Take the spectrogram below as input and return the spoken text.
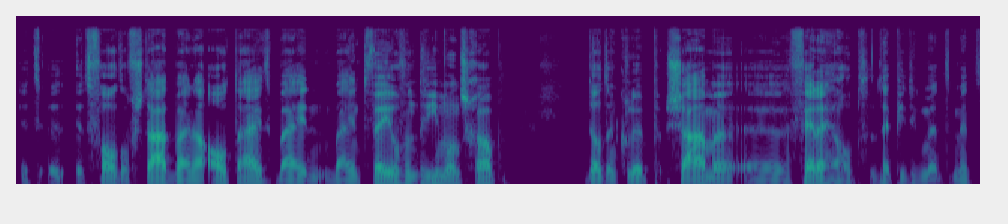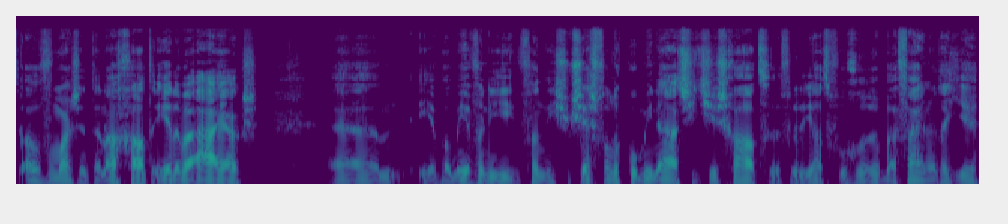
Het, het, valt of staat bijna altijd bij een, bij een twee- of een driemanschap dat een club samen uh, verder helpt. Dat heb je natuurlijk met, met Overmars en Ten Hag gehad, eerder bij Ajax. Um, je hebt wel meer van die, van die succesvolle combinatietjes gehad. Je had vroeger bij Feyenoord dat je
